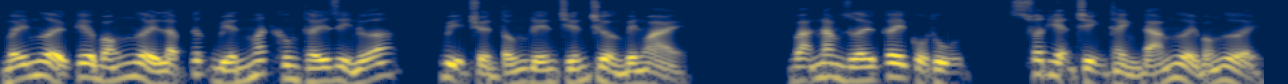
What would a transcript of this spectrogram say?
mấy người kêu bóng người lập tức biến mất không thấy gì nữa, bị truyền tống đến chiến trường bên ngoài. Vạn năm dưới cây cổ thụ, xuất hiện trịnh thành đám người bóng người.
